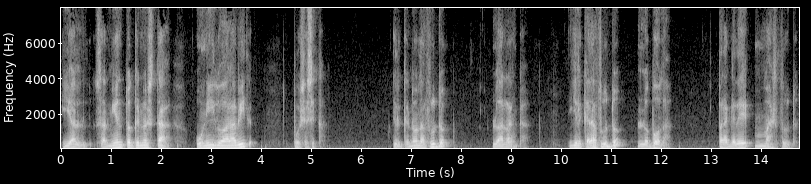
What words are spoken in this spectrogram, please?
Y al sarmiento que no está unido a la vid, pues se seca. Y el que no da fruto, lo arranca. Y el que da fruto, lo poda, para que dé más fruto.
